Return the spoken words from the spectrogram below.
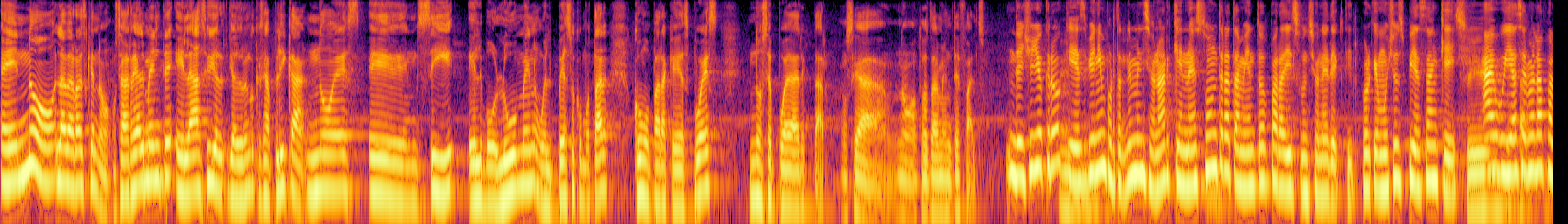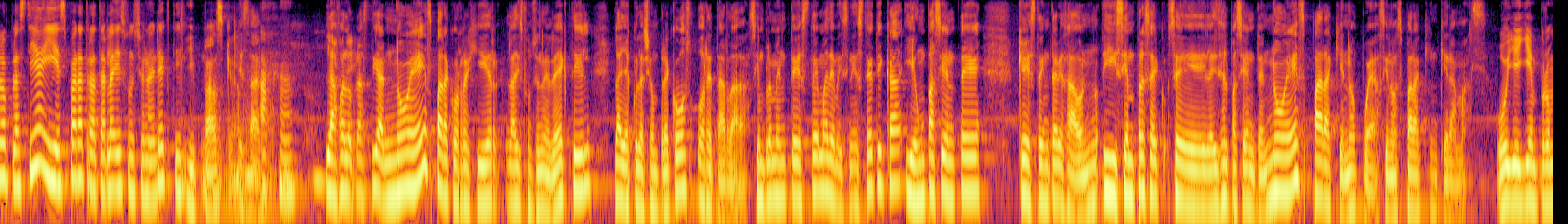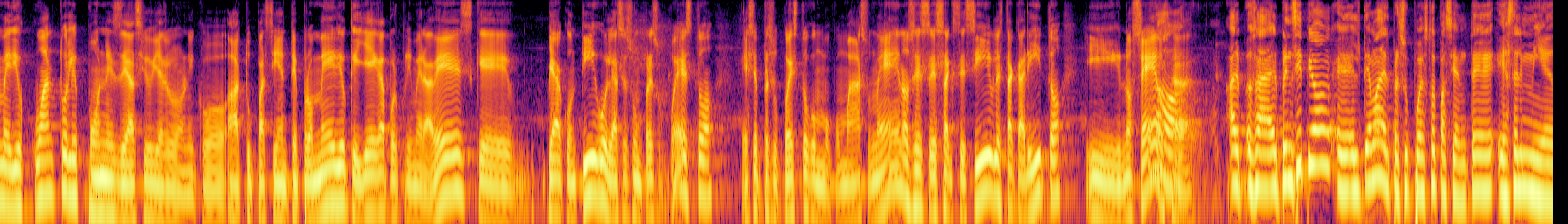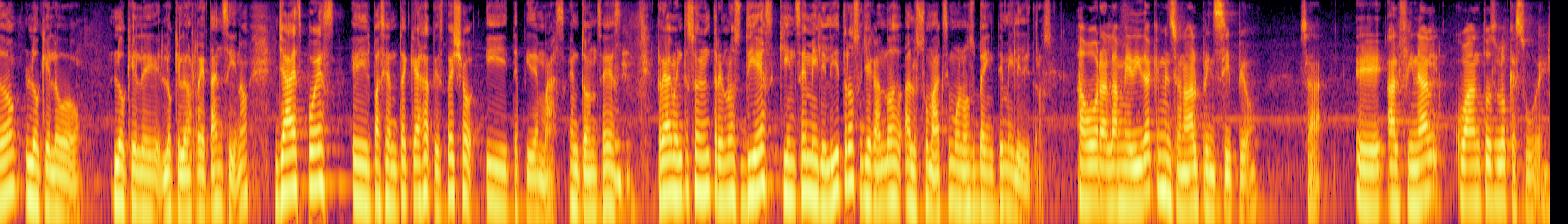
Eh, no, la verdad es que no. O sea, realmente el ácido hial- hialurónico que se aplica no es eh, en sí el volumen o el peso como tal, como para que después no se pueda erectar. O sea, no, totalmente falso. De hecho, yo creo que es bien importante mencionar que no es un tratamiento para disfunción eréctil, porque muchos piensan que, Sí, ah, voy a hacerme la faloplastía y es para tratar la disfunción eréctil. y no. Exacto. Ajá. La faloplastia no es para corregir la disfunción eréctil, la eyaculación precoz o retardada. Simplemente es tema de medicina estética y un paciente que esté interesado. Y siempre se, se le dice al paciente, no es para quien no pueda, sino es para quien quiera más. Oye, y en promedio, ¿cuánto le pones de ácido hialurónico a tu paciente promedio que llega por primera vez, que llega contigo, le haces un presupuesto? Ese presupuesto como, como más o menos es, es accesible, está carito y no sé, o No, sea... al, o sea, al principio eh, el tema del presupuesto del paciente es el miedo lo que lo, lo que le, lo que lo reta en sí, ¿no? Ya después eh, el paciente queda satisfecho y te pide más. Entonces, realmente son entre unos 10, 15 mililitros, llegando a su máximo unos 20 mililitros. Ahora, la medida que mencionaba al principio, o sea, eh, al final, ¿cuánto es lo que sube?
